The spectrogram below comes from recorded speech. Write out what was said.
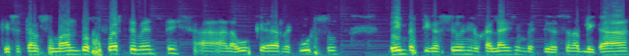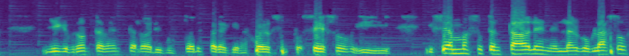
que se están sumando fuertemente a la búsqueda de recursos de investigación y ojalá esa investigación aplicada llegue prontamente a los agricultores para que mejoren sus procesos y, y sean más sustentables en el largo plazo,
